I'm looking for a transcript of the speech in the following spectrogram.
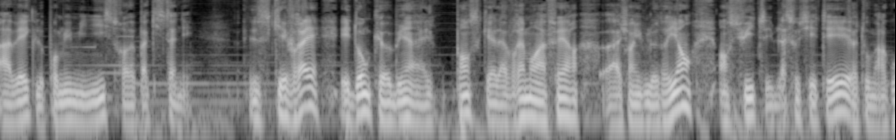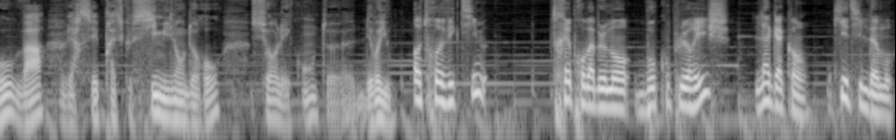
avec le premier ministre pakistanais ce qui est vrai, et donc bien elle pense qu'elle a vraiment affaire à Jean-Yves Le Drian. Ensuite, la société, Margot, va verser presque 6 millions d'euros sur les comptes euh, des voyous. Autre victime, très probablement beaucoup plus riche, l'Agacan. Qui est-il d'un mot?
